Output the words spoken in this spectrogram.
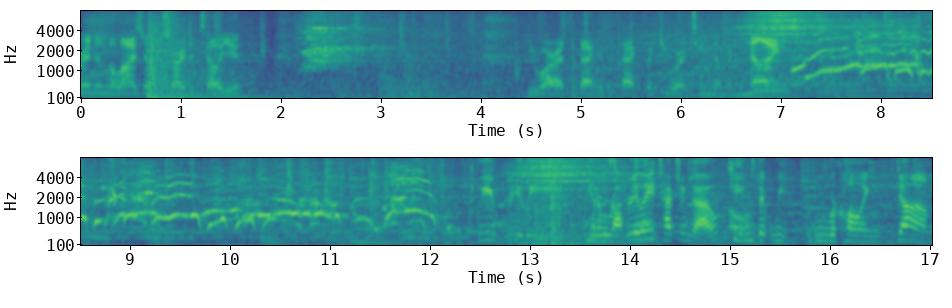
Corinne and Eliza, I'm sorry to tell you. You are at the back of the pack, but you are team number nine. We really, had it was rough really day. touch and go. Teams that we, we were calling dumb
